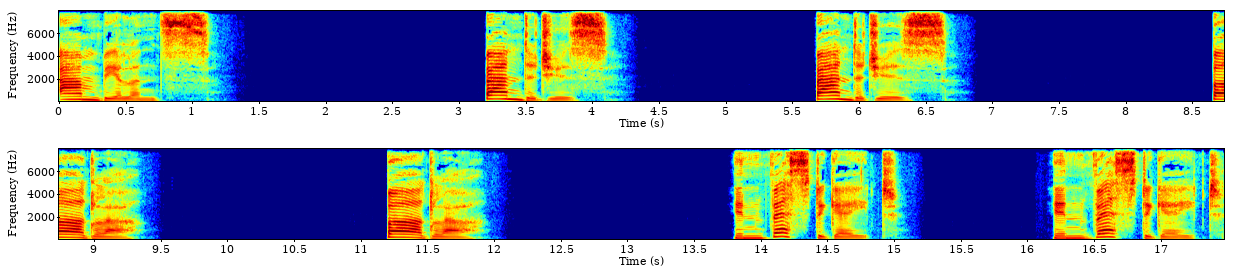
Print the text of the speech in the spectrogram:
Ambulance. Bandages. Bandages. Burglar. Burglar. Investigate. Investigate.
